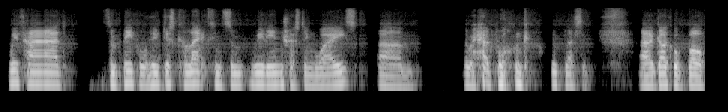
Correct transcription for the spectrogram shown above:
we've had some people who just collect in some really interesting ways. Um, we had one guy, bless him, a guy called Bob,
